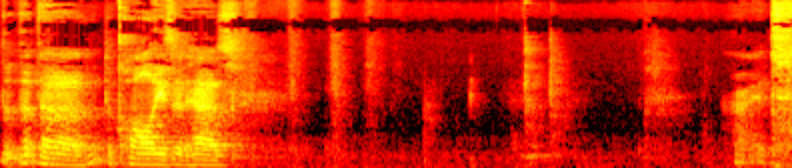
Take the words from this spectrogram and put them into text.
the, the, the qualities it has. All right.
